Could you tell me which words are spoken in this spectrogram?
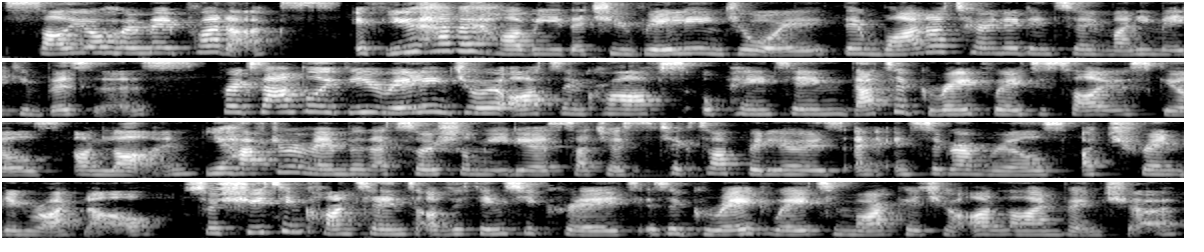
sell your homemade products. If you have a hobby that you really enjoy, then why not turn it into a money-making business? For example, if you really enjoy arts and crafts or painting, that's a great way to sell your skills online. You have to remember that social media such as TikTok videos and Instagram Reels are trending right now. So shooting content of the things you create is a great way to market your online venture.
